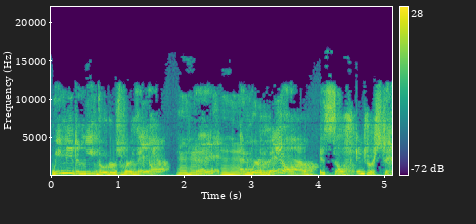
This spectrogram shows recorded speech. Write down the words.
we need to meet voters where they are. Mm-hmm, okay. Mm-hmm. And where they are is self interested.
